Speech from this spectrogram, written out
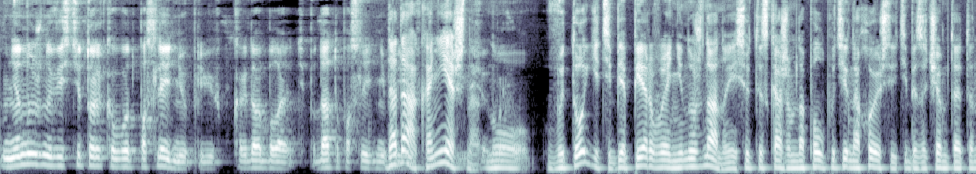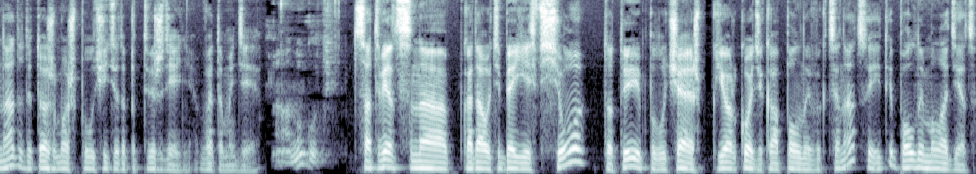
мне нужно ввести только вот последнюю прививку, когда была типа дату последней Да-да, конечно. Но в итоге тебе первая не нужна. Но если ты, скажем, на полпути находишься и тебе зачем-то это надо, ты тоже можешь получить это подтверждение. В этом идея. А, ну вот. Соответственно, когда у тебя есть все, то ты получаешь QR-кодик о полной вакцинации, и ты полный молодец.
